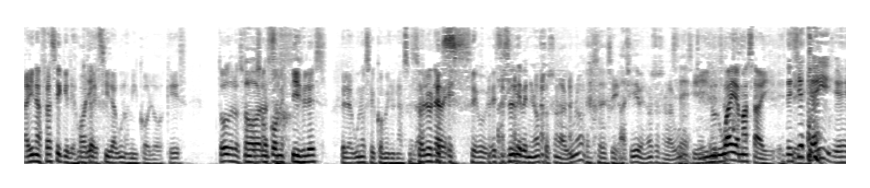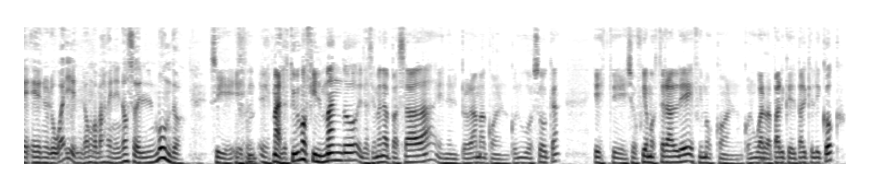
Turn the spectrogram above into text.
Hay una frase que les gusta decir a algunos micólogos, que es, todos los hongos son comestibles, pero algunos se comen una sola Solo una vez, seguro. ¿Así de venenosos son algunos? Sí. ¿Así de venenosos son algunos? Sí, en Uruguay además hay. Este... Decías que hay eh, en Uruguay el hongo más venenoso del mundo. Sí, es, más, lo estuvimos filmando la semana pasada en el programa con, con Hugo Soca. Este, yo fui a mostrarle, fuimos con, con un guardaparque del Parque Lecoq,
